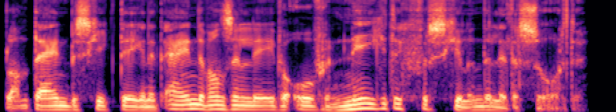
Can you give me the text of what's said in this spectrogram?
Plantijn beschikt tegen het einde van zijn leven over 90 verschillende lettersoorten.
